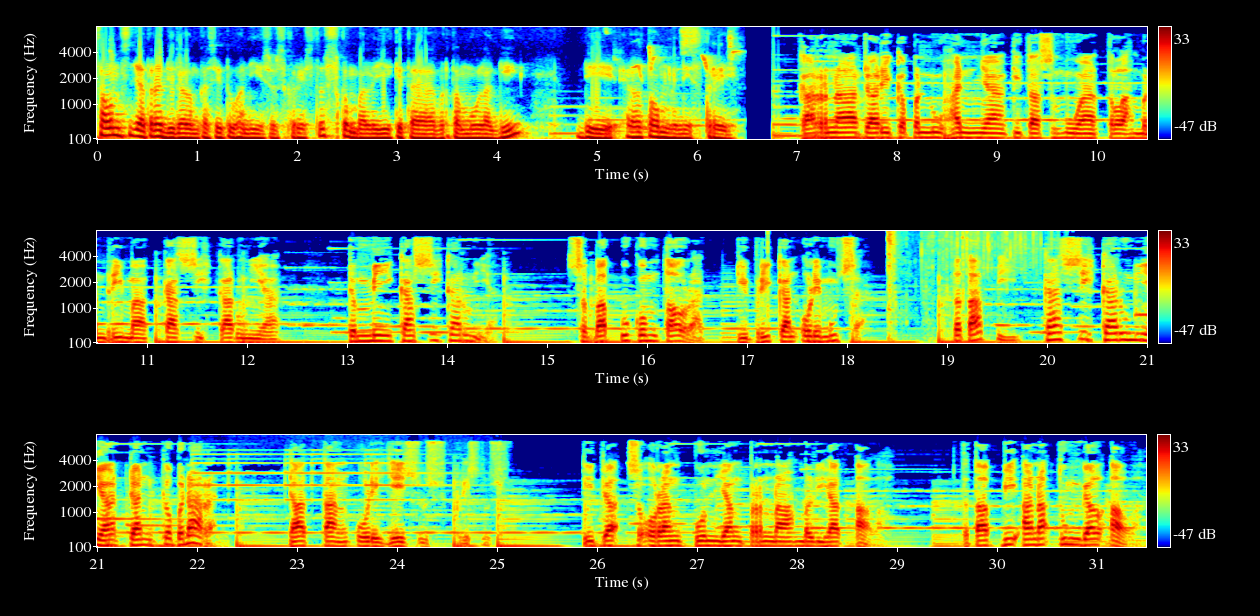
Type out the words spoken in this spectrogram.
Salam sejahtera di dalam kasih Tuhan Yesus Kristus. Kembali kita bertemu lagi di Eltom Ministry. Karena dari kepenuhannya kita semua telah menerima kasih karunia demi kasih karunia. Sebab hukum Taurat diberikan oleh Musa, tetapi kasih karunia dan kebenaran datang oleh Yesus Kristus. Tidak seorang pun yang pernah melihat Allah, tetapi anak tunggal Allah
